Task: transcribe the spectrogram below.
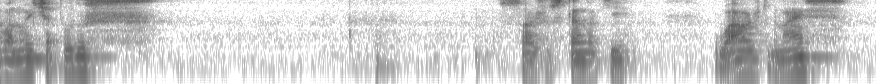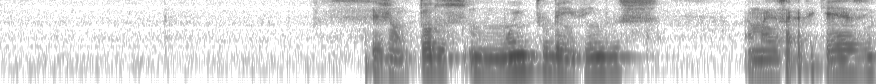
boa noite a todos. Só ajustando aqui o áudio e tudo mais. Sejam todos muito bem-vindos a mais essa catequese.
